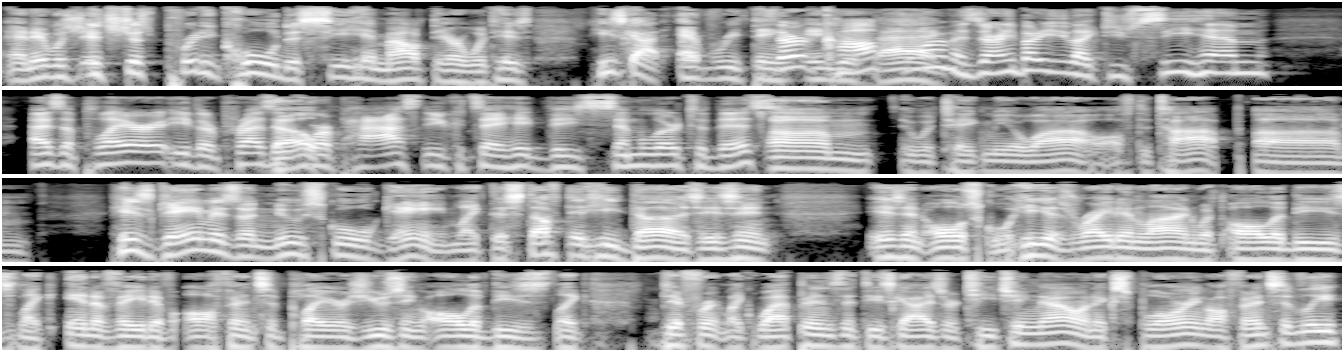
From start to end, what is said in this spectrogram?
and it was, it's just pretty cool to see him out there with his, he's got everything Is there a comp for him? Is there anybody like do you see him as a player either present No. or past that you could say, hey, he's similar to this? Um, it would take me a while off the top. Um, his game is a new school game. Like the stuff that he does isn't isn't old school. He is right in line with all of these like innovative offensive players using all of these like different like weapons that these guys are teaching now and exploring offensively.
